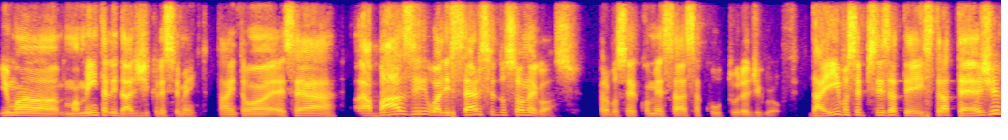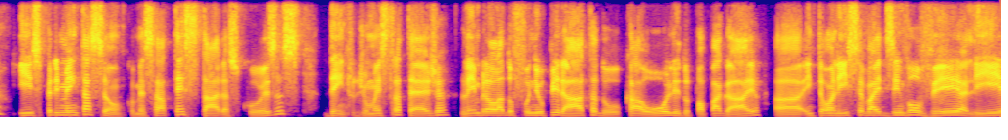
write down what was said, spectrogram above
e uma, uma mentalidade de crescimento, tá? Então, essa é a, a base, o alicerce do seu negócio para você começar essa cultura de growth. Daí você precisa ter estratégia e experimentação, começar a testar as coisas dentro de uma estratégia. Lembra lá do funil pirata, do caole, do papagaio. Uh, então ali você vai desenvolver ali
